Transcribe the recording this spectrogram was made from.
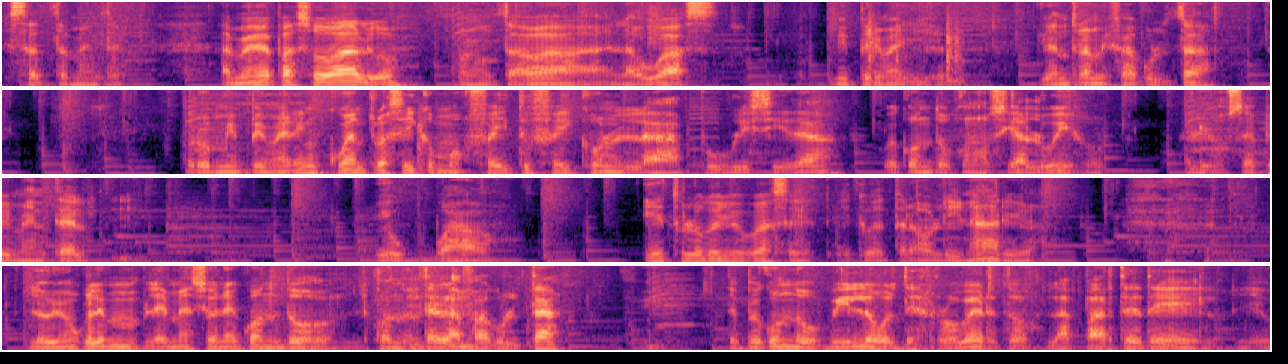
Exactamente. A mí me pasó algo cuando estaba en la UAS. Mi primer, yo, yo entré a mi facultad, pero mi primer encuentro así como face to face con la publicidad fue cuando conocí a Luijo, a Luis José Pimentel. Yo, wow, esto es lo que yo voy a hacer, esto es extraordinario. Lo mismo que le, le mencioné cuando, cuando entré a la facultad. Después cuando vi lo de Roberto, la parte de él, yo,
